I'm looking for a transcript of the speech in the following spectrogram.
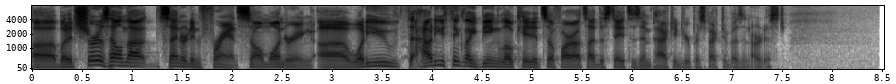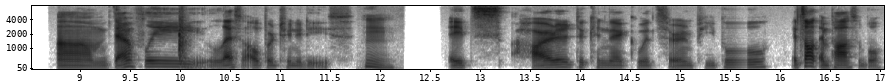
Uh, but it's sure as hell not centered in France. So I'm wondering, uh, what do you, th- how do you think like being located so far outside the states has impacted your perspective as an artist? Um, definitely less opportunities. Hmm. It's harder to connect with certain people. It's not impossible.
